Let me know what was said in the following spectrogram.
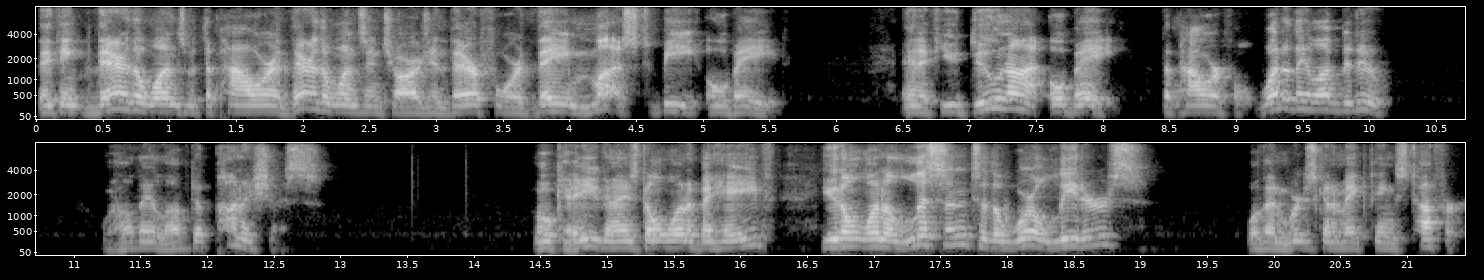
They think they're the ones with the power and they're the ones in charge, and therefore they must be obeyed. And if you do not obey the powerful, what do they love to do? Well, they love to punish us. Okay, you guys don't want to behave. You don't want to listen to the world leaders. Well, then we're just going to make things tougher.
